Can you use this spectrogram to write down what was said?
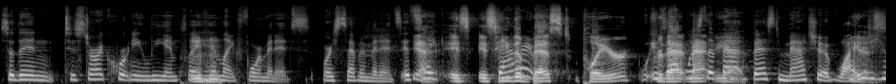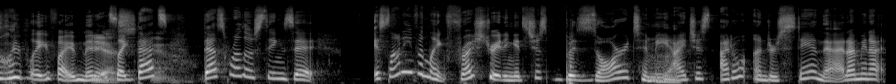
So then to start Courtney Lee and play him mm-hmm. like four minutes or seven minutes, it's Yeah, like is is he the best player for if that, that, was match? the yeah. best matchup, why did he only play five minutes? Yes, Like that's yeah. that's one of those things that it's not even like frustrating. It's just bizarre to me. Mm-hmm. I just I don't understand that. And I mean, I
